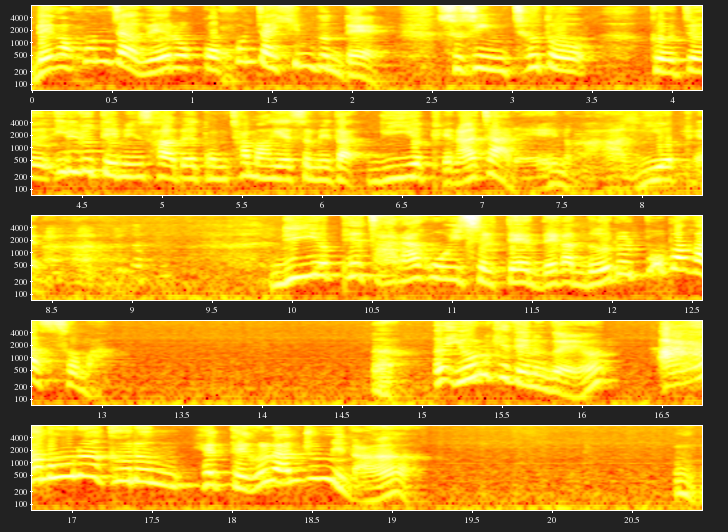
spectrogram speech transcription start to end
내가 혼자 외롭고 혼자 힘든데 스님 저도 그 저 인류 대민 사업에 동참하겠습니다. 네 옆에나 잘해 이놈아. 네 옆에나. 네 옆에 잘하고 있을 때 내가 너를 뽑아갔어 막. 어, 이렇게 되는 거예요. 아무나 그런 혜택을 안 줍니다. 음.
